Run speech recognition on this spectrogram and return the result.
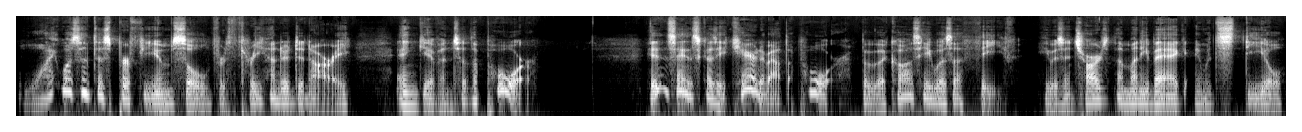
Why wasn't this perfume sold for 300 denarii and given to the poor. He didn't say this because he cared about the poor, but because he was a thief. He was in charge of the money bag and would steal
